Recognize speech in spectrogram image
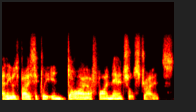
and he was basically in dire financial straits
